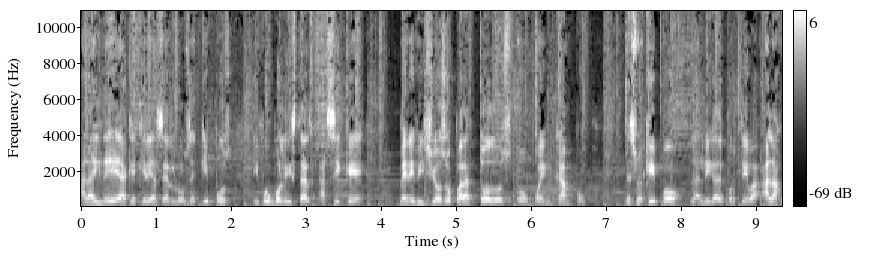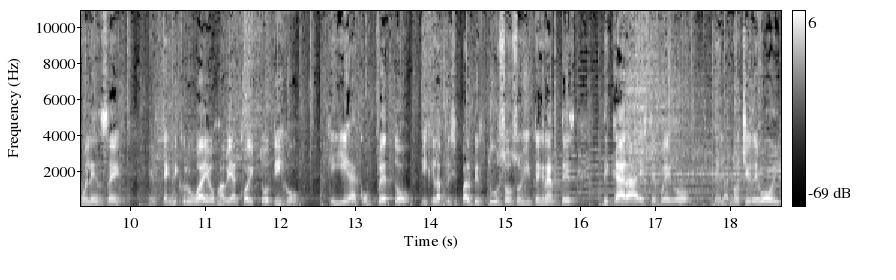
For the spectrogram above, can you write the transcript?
a la idea que quiere hacer los equipos y futbolistas, así que beneficioso para todos un buen campo. De su equipo, la Liga Deportiva Alajuelense, el técnico uruguayo Fabián Coito dijo que llega completo y que la principal virtud son sus integrantes de cara a este juego de la noche de hoy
